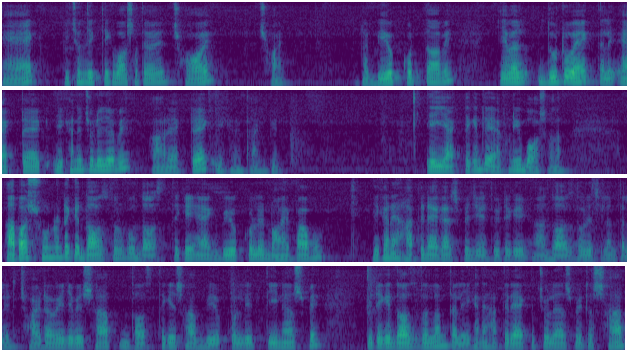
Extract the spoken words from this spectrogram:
এক। পিছন দিক থেকে বসাতে হবে ছয় ছয়। এটা বিয়োগ করতে হবে। এবার দুটো এক, তাহলে একটা এক এখানে চলে যাবে আর একটা এক এখানে থাকবে। এই একটা কিন্তু এখনই বসালাম। আবার শূন্যটাকে দশ ধরবো, দশ থেকে এক বিয়োগ করলে নয় পাবো। এখানে হাতের এক আসবে, যেহেতু এটাকে দশ ধরেছিলাম, তাহলে এটা ছয়টা হয়ে যাবে, সাত, দশ থেকে সাত বিয়োগ করলে তিন আসবে। এটাকে দশ ধরলাম, তাহলে এখানে হাতের এক চলে আসবে, এটা সাত।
